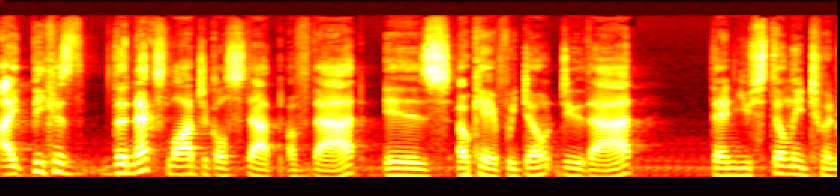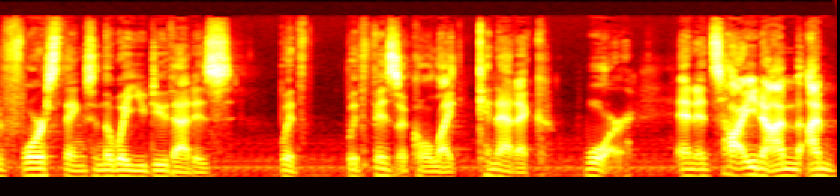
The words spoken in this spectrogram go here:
I because the next logical step of that is okay. If we don't do that, then you still need to enforce things, and the way you do that is with with physical, like kinetic war. And it's hard. You know, I'm I'm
